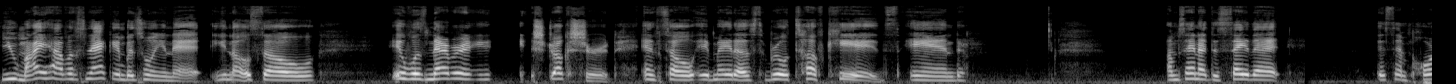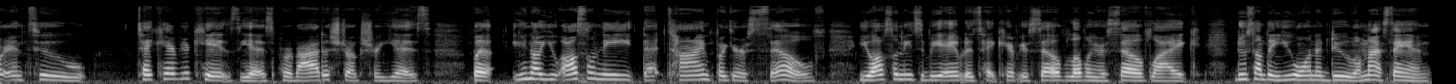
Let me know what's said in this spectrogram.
you might have a snack in between that, you know. So it was never structured. And so it made us real tough kids and I'm saying that to say that it's important to take care of your kids, yes, provide a structure, yes. But you know, you also need that time for yourself. You also need to be able to take care of yourself, love on yourself, like do something you want to do. I'm not saying,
